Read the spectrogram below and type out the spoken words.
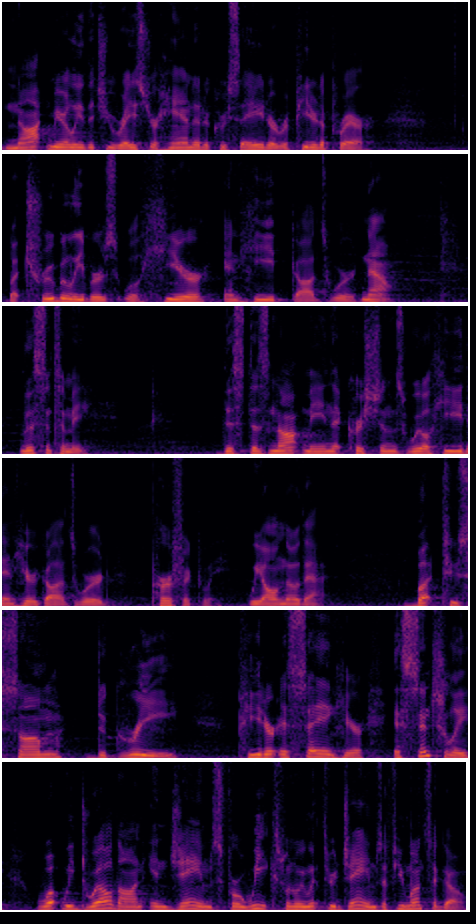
Not merely that you raised your hand at a crusade or repeated a prayer, but true believers will hear and heed God's word. Now, listen to me. This does not mean that Christians will heed and hear God's word perfectly. We all know that. But to some degree, Peter is saying here essentially what we dwelled on in James for weeks when we went through James a few months ago.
